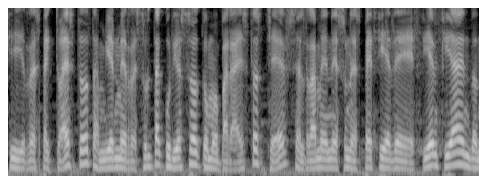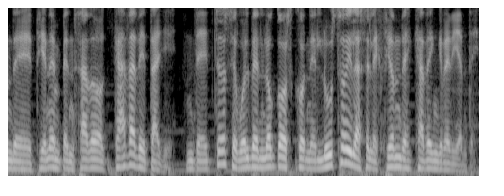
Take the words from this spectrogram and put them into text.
Y respecto a esto, también me resulta curioso como para estos chefs el ramen es una especie de ciencia en donde tienen pensado cada detalle. De hecho, se vuelven locos con el uso y la selección de cada ingrediente.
